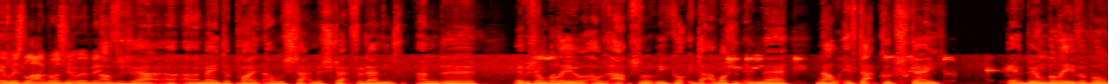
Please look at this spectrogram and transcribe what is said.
It was loud, wasn't it, Webby? Obviously, I, I I made the point. I was sat in the Stretford end, and uh, it was unbelievable. I was absolutely gutted that I wasn't in there. Now, if that could stay, it would be unbelievable.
